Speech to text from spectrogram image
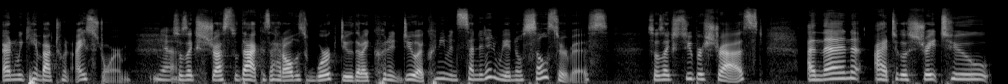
and we came back to an ice storm. Yeah. So I was like stressed with that because I had all this work due that I couldn't do. I couldn't even send it in. We had no cell service. So I was like super stressed. And then I had to go straight to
